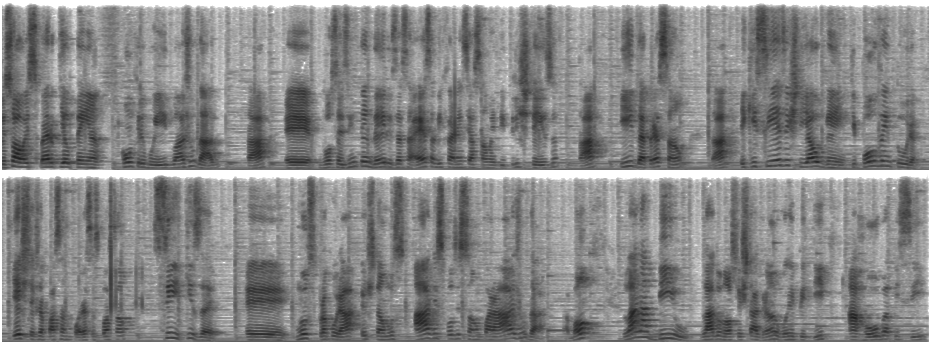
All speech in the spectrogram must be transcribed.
Pessoal, eu espero que eu tenha contribuído, ajudado, tá? É, vocês entenderem essa, essa diferenciação entre tristeza, tá? E depressão tá? E que se existir alguém que porventura esteja passando por essa situação, se quiser é, nos procurar, estamos à disposição para ajudar, tá bom? Lá na bio, lá do nosso Instagram, eu vou repetir, arroba psi,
